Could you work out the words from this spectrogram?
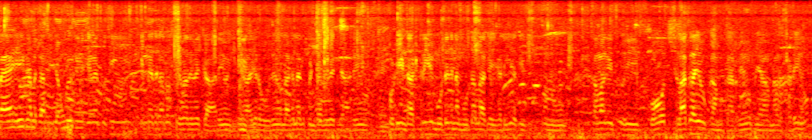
ਮੈਂ ਇਹ ਗੱਲ ਕਰਨੀ ਚਾਹੂੰਗਾ ਕਿ ਜਿਵੇਂ ਤੁਸੀਂ ਕਿੰਨੇ ਦਿਨਾਂ ਤੋਂ ਸੇਵਾ ਦੇ ਵਿੱਚ ਆ ਰਹੇ ਹੋ ਇੱਥੇ ਹਾਜ਼ਰ ਹੋ ਰਹੇ ਹੋ ਅਲੱਗ-ਅਲੱਗ ਪਿੰਡਾਂ ਦੇ ਵਿੱਚ ਆ ਰਹੇ ਹੋ ਤੁਹਾਡੀ ਇੰਡਸਟਰੀ ਵੀ ਮੋਢੇ ਦੇ ਨਾਲ ਮੋਢਾ ਲਾ ਕੇ ਖੜੀ ਅਸੀਂ ਤੁਹਾਨੂੰ ਕਹਾਂਗੇ ਤੁਸੀਂ ਬਹੁਤ ਸ਼ਲਾਘਾਯੋਗ ਕੰਮ ਕਰ ਰਹੇ ਹੋ ਪੰਜਾਬ ਨਾਲ ਖੜੇ ਹੋ।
